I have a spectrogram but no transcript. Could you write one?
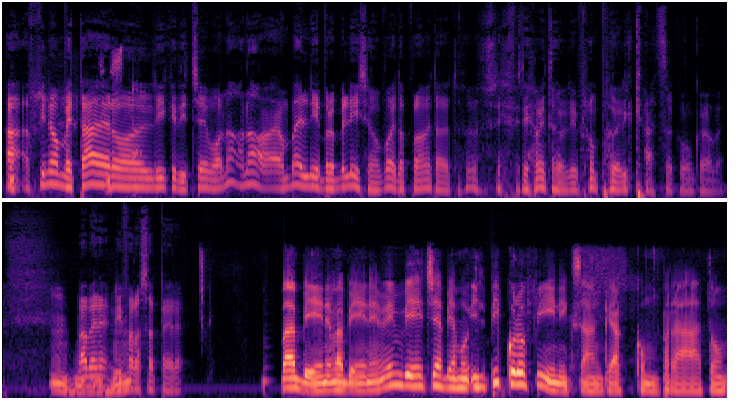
Ah, fino a metà Ci ero sta. lì che dicevo no, no, è un bel libro, è bellissimo. Poi dopo la metà ho detto "Eh, sì, effettivamente è un libro un po' del cazzo comunque, vabbè. Mhm, Va bene, vi mhm. farò sapere. Va bene, va bene. Invece abbiamo il piccolo Phoenix anche ha comprato.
